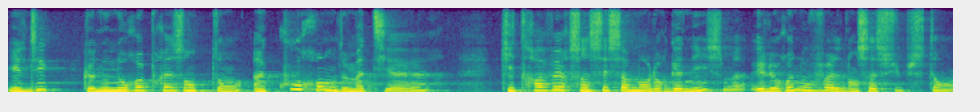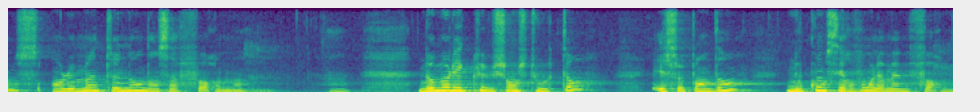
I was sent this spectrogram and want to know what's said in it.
il dit que nous nous représentons un courant de matière qui traverse incessamment l'organisme et le renouvelle dans sa substance en le maintenant dans sa forme. Nos molécules changent tout le temps et cependant nous conservons la même forme.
